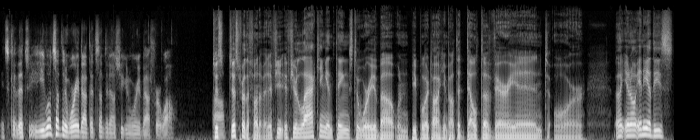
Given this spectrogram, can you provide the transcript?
it's good. That's you want something to worry about. That's something else you can worry about for a while. Just uh, just for the fun of it, if you if you're lacking in things to worry about when people are talking about the Delta variant or uh, you know any of these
